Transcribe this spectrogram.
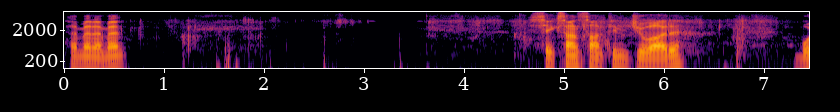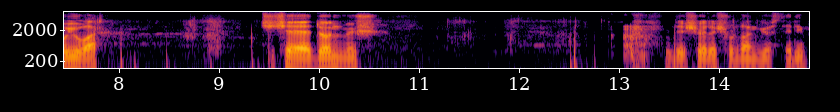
hemen hemen 80 santim civarı boyu var. Çiçeğe dönmüş. Bir de şöyle şuradan göstereyim.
